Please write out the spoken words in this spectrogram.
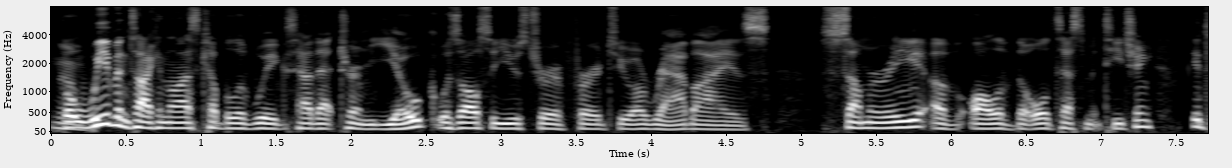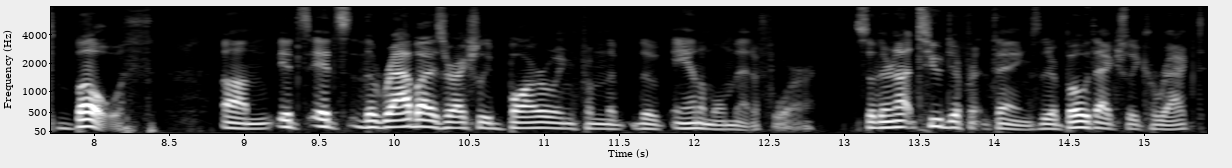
But we've been talking the last couple of weeks how that term yoke was also used to refer to a rabbi's summary of all of the Old Testament teaching. It's both. Um, it's it's the rabbis are actually borrowing from the the animal metaphor, so they're not two different things. They're both actually correct.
